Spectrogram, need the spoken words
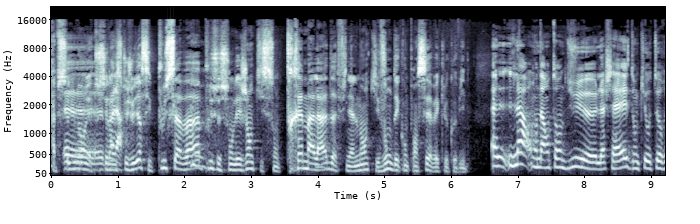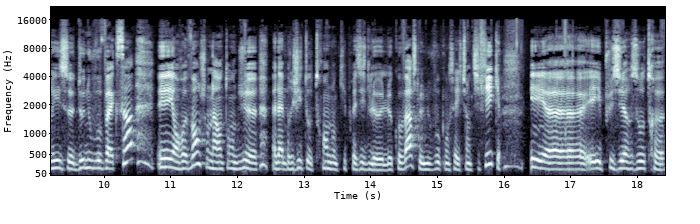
Absolument. tout cela. Ce que je veux dire, c'est que plus ça va, mm. plus ce sont les gens qui sont très malades, finalement, qui vont décompenser avec le Covid. Euh, là, on a entendu euh, l'HAS donc qui autorise de nouveaux vaccins, et en revanche, on a entendu euh, Madame Brigitte Autran, donc qui préside le, le COVARS, le nouveau conseil scientifique, et, et plusieurs autres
